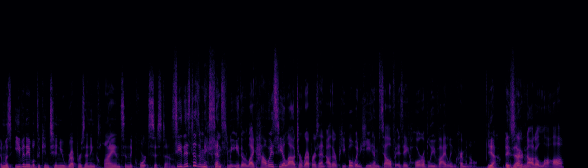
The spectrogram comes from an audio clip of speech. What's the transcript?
and was even able to continue representing clients in the court system. See, this doesn't make sense to me either. Like, how is he allowed to represent other people when he himself is a horribly violent criminal? Yeah, exactly. Is there not a law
